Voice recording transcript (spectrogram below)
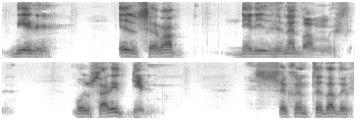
bir ıstırap denizine dalmıştır. Mustariptir. Sıkıntıdadır.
